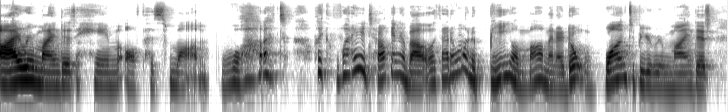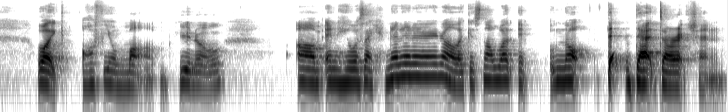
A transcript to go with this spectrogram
I reminded him of his mom. What? Like, what are you talking about? Like, I don't want to be your mom and I don't want to be reminded, like, of your mom, you know? Um, and he was like, no, no, no, no, no. Like, it's not what, it, not th- that direction.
